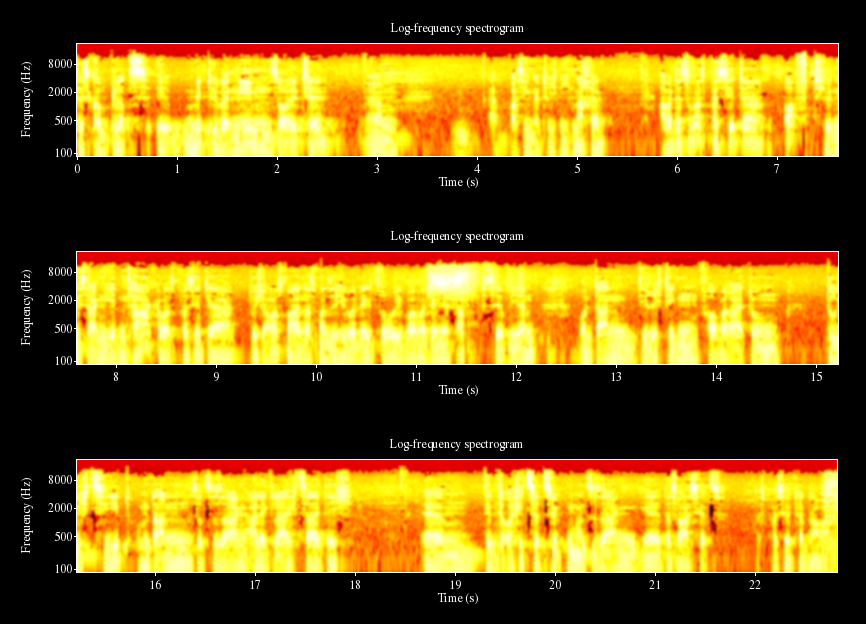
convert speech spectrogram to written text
des Komplotts äh, mit übernehmen sollte, ähm, was ich natürlich nicht mache. Aber das sowas passiert ja oft, ich will nicht sagen jeden Tag, aber es passiert ja durchaus mal, dass man sich überlegt, so wie wollen wir den jetzt abservieren und dann die richtigen Vorbereitungen durchzieht, um dann sozusagen alle gleichzeitig ähm, den Dolch zu zücken und zu sagen, äh, das war's jetzt. Das passiert dann dauernd.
